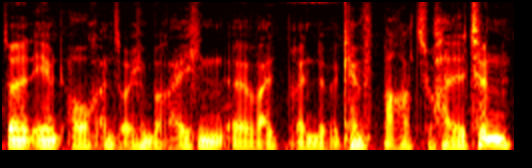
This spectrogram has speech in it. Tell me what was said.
sondern eben auch an solchen Bereichen äh, Waldbrände bekämpfbar zu halten.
